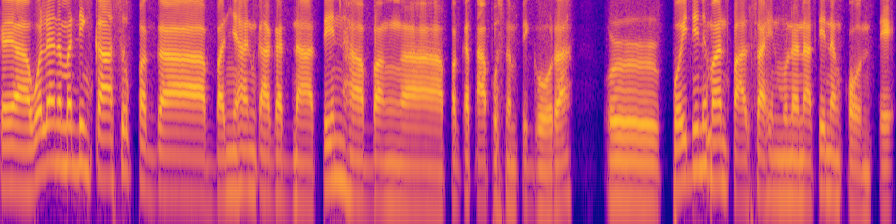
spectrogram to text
Kaya wala naman din kaso pag ah, banyahan kaagad natin habang ah, pagkatapos ng pigora or pwede naman paalsahin muna natin ng konti.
